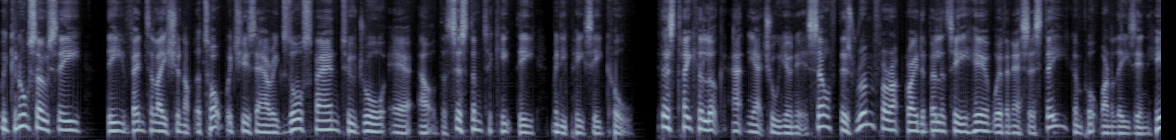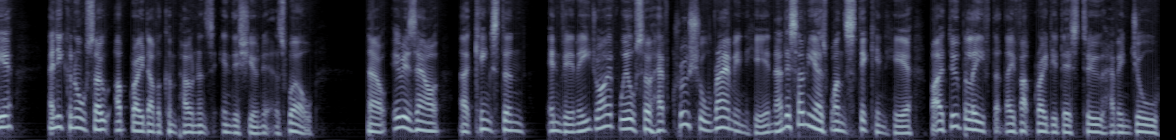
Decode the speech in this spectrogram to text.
We can also see the ventilation up the top, which is our exhaust fan to draw air out of the system to keep the mini PC cool. Let's take a look at the actual unit itself. There's room for upgradability here with an SSD. You can put one of these in here, and you can also upgrade other components in this unit as well. Now, here is our uh, Kingston NVMe drive. We also have Crucial RAM in here. Now, this only has one stick in here, but I do believe that they've upgraded this to having dual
